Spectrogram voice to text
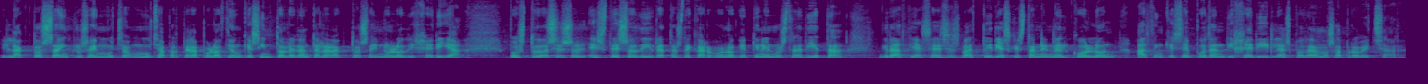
lactosa. Incluso hay mucha, mucha parte de la población que es intolerante a la lactosa y no lo digería. Pues todo ese exceso de hidratos de carbono que tiene nuestra dieta, gracias a esas bacterias que están en el colon, hacen que se puedan digerir y las podamos aprovechar.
